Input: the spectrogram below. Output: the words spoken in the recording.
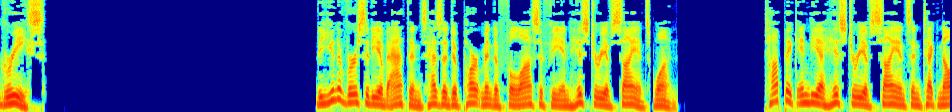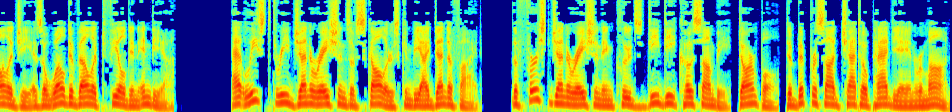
Greece The University of Athens has a Department of Philosophy and History of Science 1. Topic India History of science and technology is a well-developed field in India. At least three generations of scholars can be identified. The first generation includes D. D. Kosambi, Dharmpal, Debiprasad Chattopadhyay and Raman.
